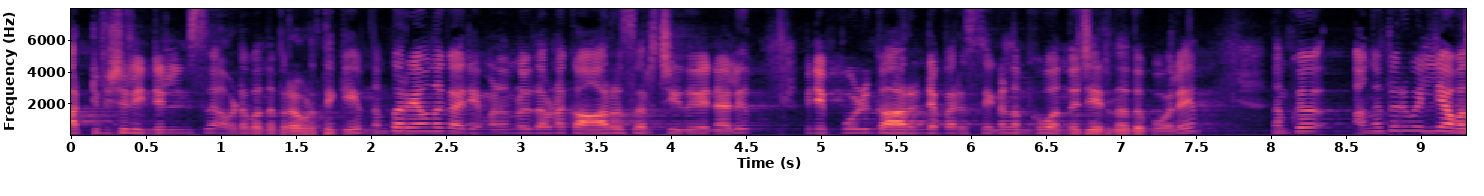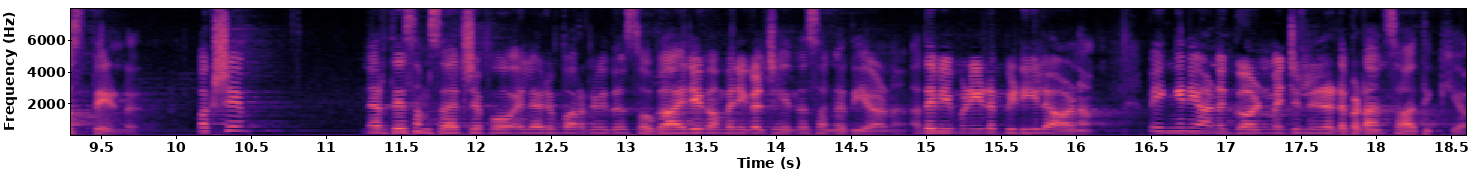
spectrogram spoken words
ആർട്ടിഫിഷ്യൽ ഇന്റലിജൻസ് അവിടെ വന്ന് പ്രവർത്തിക്കുകയും നമുക്കറിയാവുന്ന കാര്യമാണ്. നമ്മൾ ഇതവണ കാറ് സെർച്ച് ചെയ്ത് കഴിഞ്ഞാൽ പിന്നെ എപ്പോഴും കാറിന്റെ പരസ്യങ്ങൾ നമുക്ക് വന്നു ചേരുന്നത് പോലെ നമുക്ക് അങ്ങനത്തെ ഒരു വലിയ അവസ്ഥയുണ്ട്. പക്ഷേ നേരത്തെ സംസാരിച്ചപ്പോൾ എല്ലാവരും പറഞ്ഞു ഇത് സ്വകാര്യ കമ്പനികൾ ചെയ്യുന്ന സംഗതിയാണ്. അത് വിപണിയുടെ പിടിയിലാണ്. അപ്പോൾ എങ്ങനെയാണ് ഗവൺമെന്റിൽ ഇടപെടാൻ സാധിക്കുക?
